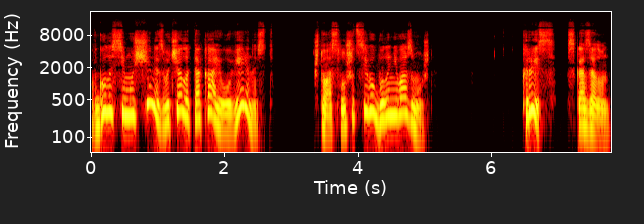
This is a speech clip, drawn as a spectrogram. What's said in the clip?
В голосе мужчины звучала такая уверенность, что ослушаться его было невозможно. «Крыс», — сказал он,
